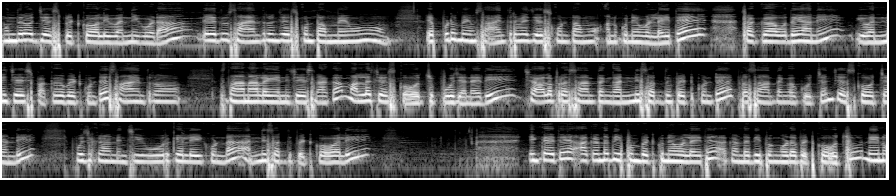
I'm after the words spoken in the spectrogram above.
ముందు రోజు చేసి పెట్టుకోవాలి ఇవన్నీ కూడా. లేదు సాయంత్రం చేసుకుంటాం మేము. ఎప్పుడు మేము సాయంత్రమే చేసుకుంటాము అనుకునే వాళ్ళు అయితే చక్కగా ఉదయాన్నే ఇవన్నీ చేసి పక్కకు పెట్టుకుంటే సాయంత్రం స్నానాలు అవన్నీ చేసినాక మళ్ళీ చేసుకోవచ్చు పూజ అనేది. చాలా ప్రశాంతంగా అన్ని సర్దు పెట్టుకుంటే ప్రశాంతంగా కూర్చొని చేసుకోవచ్చండి. పూజ కాడ నుంచి ఊరికే లేకుండా అన్నీ సర్దు పెట్టుకోవాలి. ఇంకైతే అఖండ దీపం పెట్టుకునే వాళ్ళు అయితే అఖండ దీపం కూడా పెట్టుకోవచ్చు. నేను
